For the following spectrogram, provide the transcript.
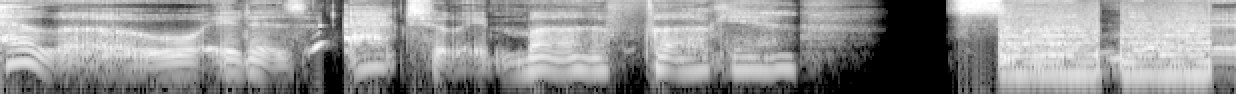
Hello, it is actually motherfucking Sunday.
